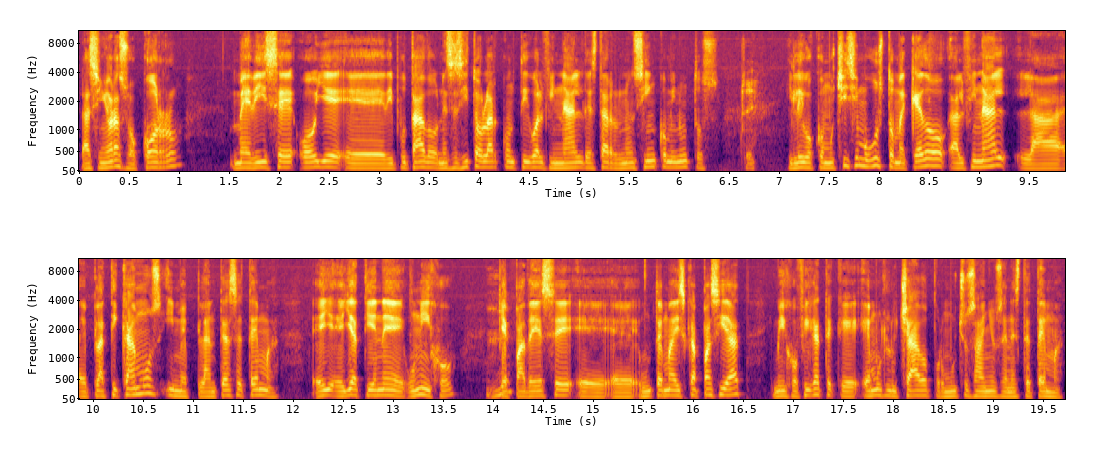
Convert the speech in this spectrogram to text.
la señora Socorro me dice, oye, eh, diputado, necesito hablar contigo al final de esta reunión cinco minutos. Sí. Y le digo, con muchísimo gusto, me quedo al final, la eh, platicamos y me plantea ese tema. Ella, tiene un hijo que padece eh, eh, un tema de discapacidad. Y me dijo, fíjate que hemos luchado por muchos años en este tema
